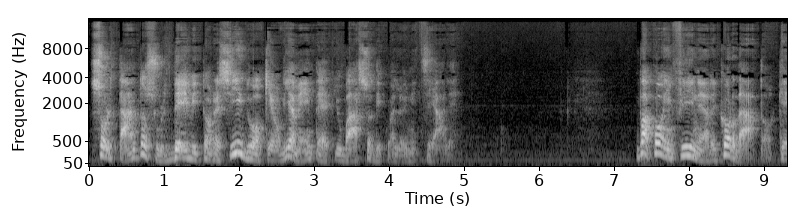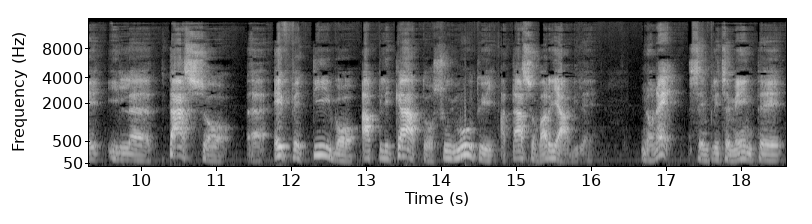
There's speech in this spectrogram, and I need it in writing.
soltanto sul debito residuo, che ovviamente è più basso di quello iniziale. Va poi infine ricordato che il tasso eh, effettivo applicato sui mutui a tasso variabile non è semplicemente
